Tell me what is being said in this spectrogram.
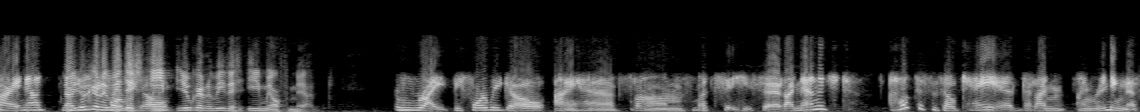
All right, now. Now you're gonna read this. go- E- you're gonna read this email from Ed. Right. Before we go, I have um let's see, he said, I managed I hope this is okay, Ed, that I'm I'm reading this.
